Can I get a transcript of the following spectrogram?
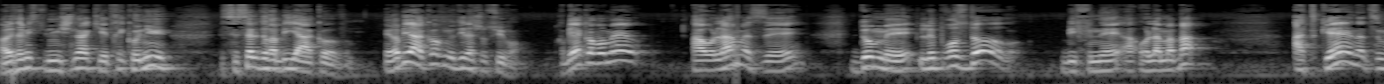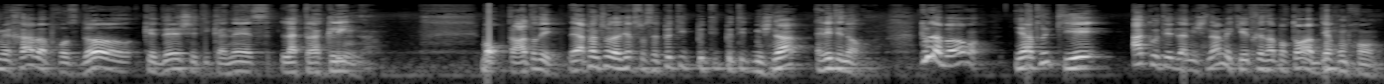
Alors les amis, c'est une Mishnah qui est très connue, c'est celle de Rabbi Yaakov. Et Rabbi Yaakov nous dit la chose suivante. Rabbi Yaakov Omer, Aolam Azeh, Domé le prosdor, Bifne Aolam Abba. Atzmecha baprosdor kede shetikanes la trakline. Bon, alors attendez, il y a plein de choses à dire sur cette petite, petite, petite Mishnah. Elle est énorme. Tout d'abord, il y a un truc qui est à côté de la Mishnah, mais qui est très important à bien comprendre.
